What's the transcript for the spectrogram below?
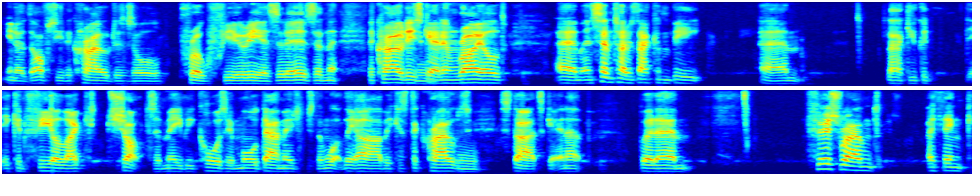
you know, the, obviously the crowd is all pro Fury as it is, and the, the crowd is Mm. getting riled, um, and sometimes that can be, um, like you could, it can feel like shots are maybe causing more damage than what they are because the crowd Mm. starts getting up. But um, first round, I think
